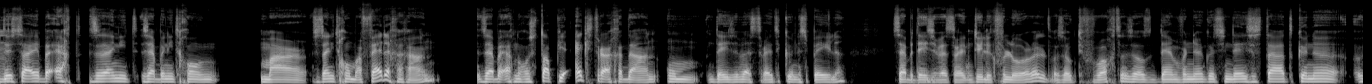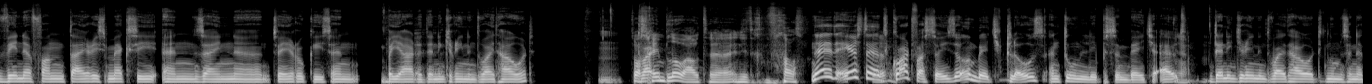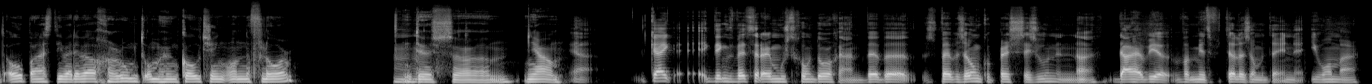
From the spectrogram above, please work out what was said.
Dus zij hebben echt, ze zijn niet, ze hebben niet gewoon maar, ze zijn niet gewoon maar verder gegaan. Ze hebben echt nog een stapje extra gedaan om deze wedstrijd te kunnen spelen. Ze hebben deze wedstrijd natuurlijk verloren. Dat was ook te verwachten. Zoals de Denver Nuggets in deze staat kunnen winnen van Tyrese Maxey en zijn eh, twee rookies en bejaarde Danny Green en Dwight Howard. Het was Maar- geen blowout eh, in ieder geval. Nee, de eerste en het Ja. kwart was sowieso een beetje close. En toen liepen ze een beetje uit. Ja. Danny Green en Dwight Howard, ik noemde ze net opa's, die werden wel geroemd om hun coaching on the floor. Mhm. Dus ehm, ja, Ja. Kijk, ik denk dat wedstrijden moesten gewoon doorgaan. We hebben, we hebben zo'n compressed seizoen. En eh, daar heb je wat meer te vertellen zometeen, eh, Iwan. Maar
